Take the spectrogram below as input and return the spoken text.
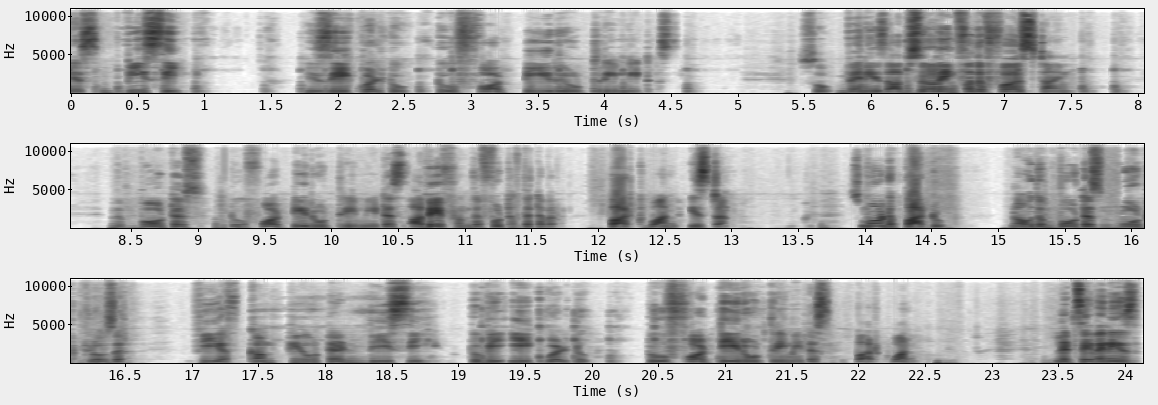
is BC is equal to 240 root 3 meters. So when he is observing for the first time, the boat is 240 root 3 meters away from the foot of the tower. Part 1 is done. Let's move on to part 2. Now the boat is moved closer. We have computed BC to be equal to 240 root 3 meters. Part 1 let's say when he is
